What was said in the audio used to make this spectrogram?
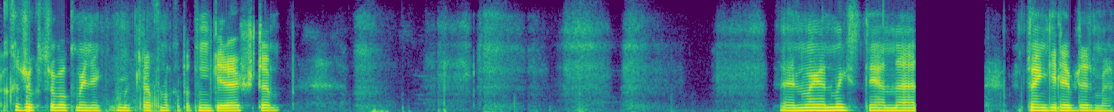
Arkadaşlar kusura bakmayın mikrofonu kapattım geri açtım. Yanıma gelmek isteyenler lütfen gelebilir mi?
